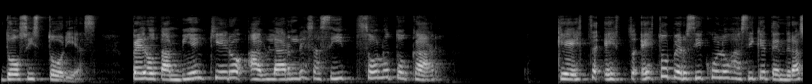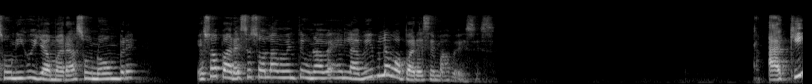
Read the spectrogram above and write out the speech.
dos historias, pero también quiero hablarles así, solo tocar que este, estos versículos así que tendrás un hijo y llamarás su nombre, ¿eso aparece solamente una vez en la Biblia o aparece más veces? Aquí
